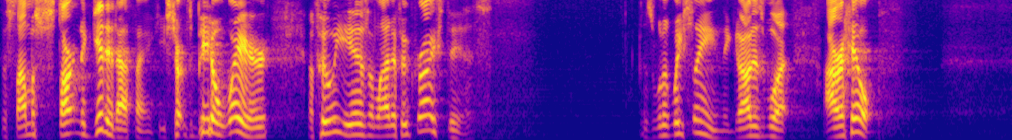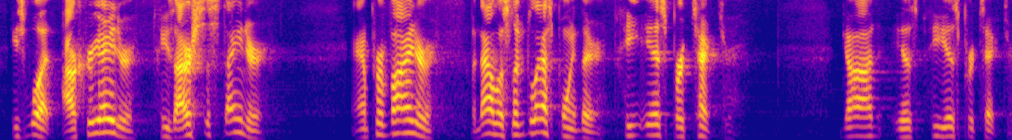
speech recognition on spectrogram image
The psalmist is starting to get it, I think. He's starting to be aware of who he is in light of who Christ is. Because what have we seen? That God is what? Our help. He's what? Our creator. He's our sustainer and provider. But now let's look at the last point there. He is protector. God is, He is protector.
